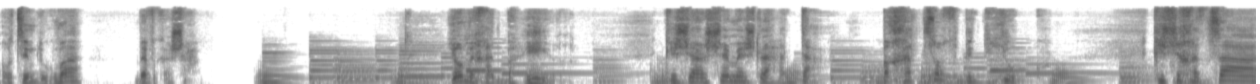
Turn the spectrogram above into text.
רוצים דוגמה? בבקשה. יום אחד בהיר, כשהשמש להטה, בחצות בדיוק, כשחצה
